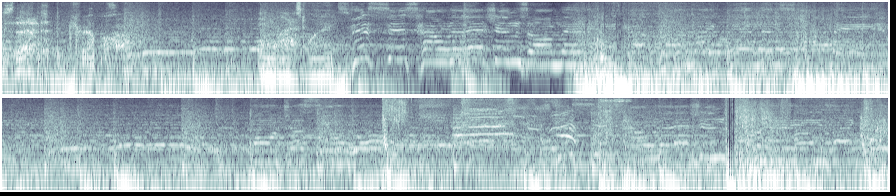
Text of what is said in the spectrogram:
Is that? Trouble. Any last words? This is how legends are made. Got the lightning inside me. Or just your walls. This is how legends are made. Like the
